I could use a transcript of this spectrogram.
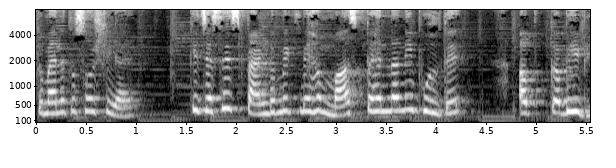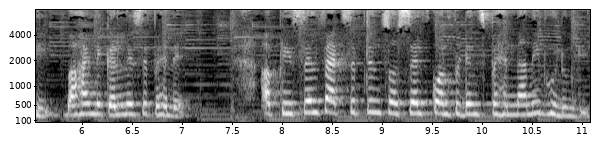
तो मैंने तो सोच लिया है कि जैसे इस पैंडमिक में हम मास्क पहनना नहीं भूलते, अब कभी भी बाहर निकलने से पहले अपनी सेल्फ एक्सेप्टेंस और सेल्फ कॉन्फिडेंस पहनना नहीं भूलूँगी।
